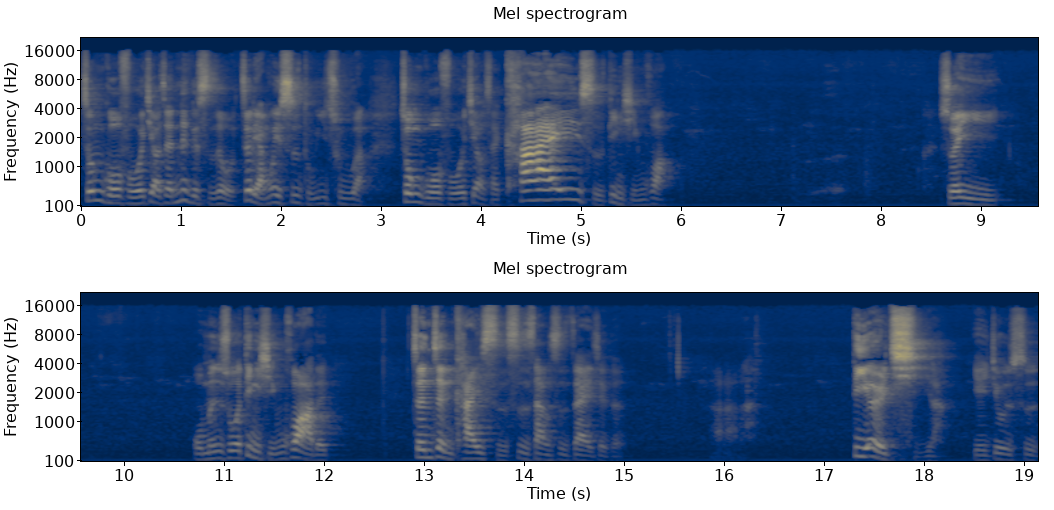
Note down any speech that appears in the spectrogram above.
中国佛教在那个时候，这两位师徒一出啊，中国佛教才开始定型化。所以，我们说定型化的。真正开始，事实上是在这个啊第二期啦，也就是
